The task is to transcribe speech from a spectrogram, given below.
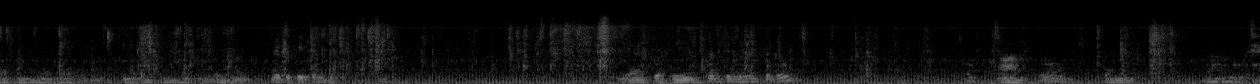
or something like that. Yeah, could be. 15 minutes ago? Ah, Oh. then it's. ah, okay.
